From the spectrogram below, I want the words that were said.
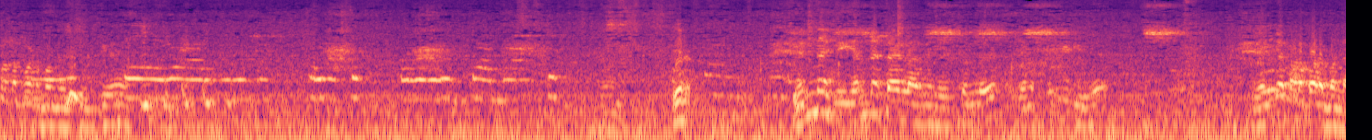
மனப்பாடம் பண்ண வச்சிருக்கிய என்ன இது? என்ன டயலாக் சொல்லு எனக்கு புரியலையே எங்க மனப்பாடம் பண்ண?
